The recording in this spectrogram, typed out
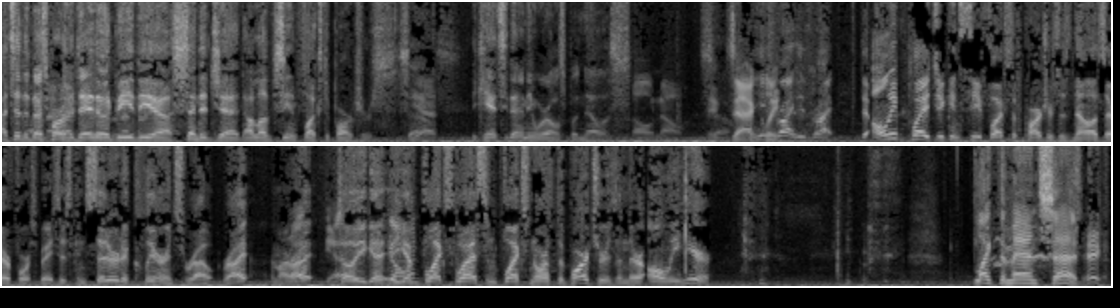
I'd say the best part of the day though would be the uh, sended jet. I love seeing flex departures. So Yes. You can't see that anywhere else but Nellis. Oh, no. Exactly. He's right. He's right. The only place you can see flex departures is Nellis Air Force Base. It's considered a clearance route, right? Am I right? Yeah. So you get you get flex west and flex north departures, and they're only here. Like the man said.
